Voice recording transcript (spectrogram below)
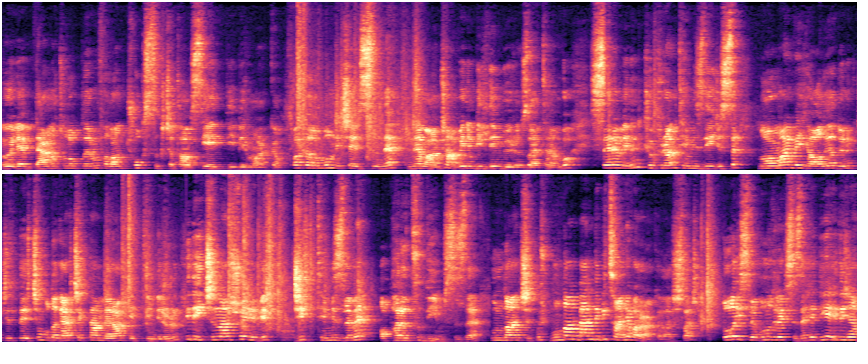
böyle dermatologların falan çok sıkça tavsiye ettiği bir marka. Bakalım bunun içerisinde ne varmış? Ha benim bildiğim bir ürün zaten bu. CeraVe'nin köpüren temizleyicisi. Normal ve yağlıya dönük ciltler için bu da gerçekten merak ettiğim bir ürün. Bir de içinden şöyle bir cilt temizleme aparatı diyeyim size. Bundan çıkmış. Bundan bende bir tane var arkadaşlar. Dolayısıyla bunu direkt size hediye edeceğim.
